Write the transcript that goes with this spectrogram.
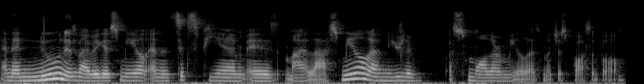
and then noon is my biggest meal, and then 6 p.m. is my last meal, and usually a smaller meal as much as possible.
